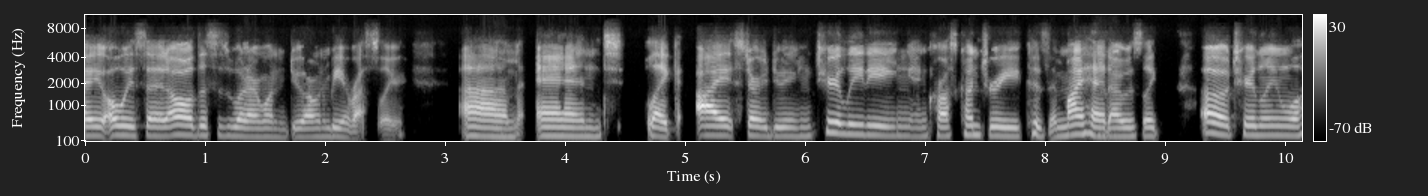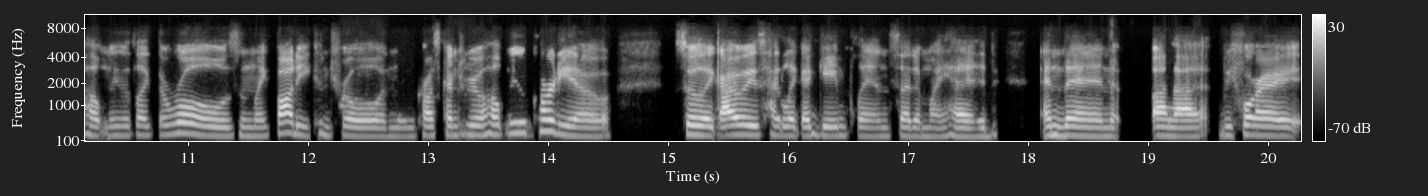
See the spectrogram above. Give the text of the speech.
I always said, "Oh, this is what I want to do. I want to be a wrestler." Um and like I started doing cheerleading and cross country because in my head I was like, "Oh, cheerleading will help me with like the rolls and like body control and then cross country will help me with cardio." So like I always had like a game plan set in my head. And then uh before I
